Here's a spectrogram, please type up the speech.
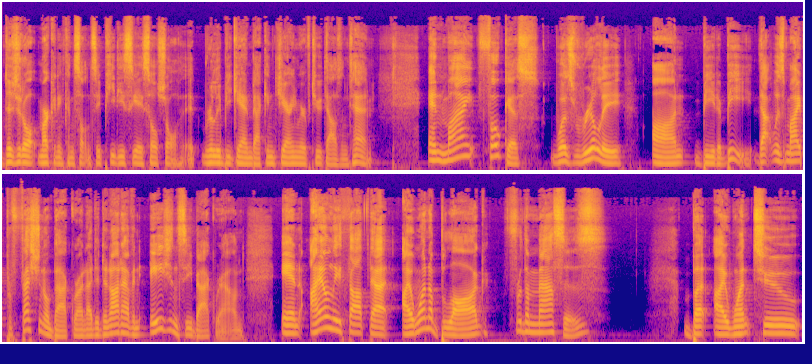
digital marketing consultancy, PDCA Social. It really began back in January of 2010. And my focus was really on B2B. That was my professional background. I did not have an agency background. And I only thought that I want to blog for the masses, but I want to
